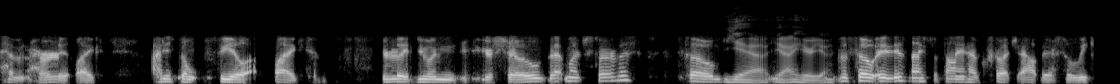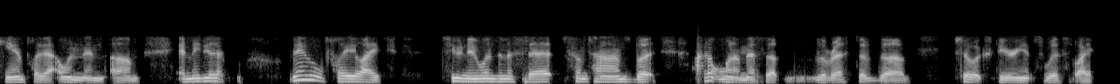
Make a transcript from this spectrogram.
haven't heard it, like I just don't feel like you're really doing your show that much service. So yeah, yeah, I hear you. So it is nice to finally have Crutch out there, so we can play that one, and um, and maybe like maybe we'll play like two new ones in a set sometimes, but I don't want to mess up the rest of the show experience with like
